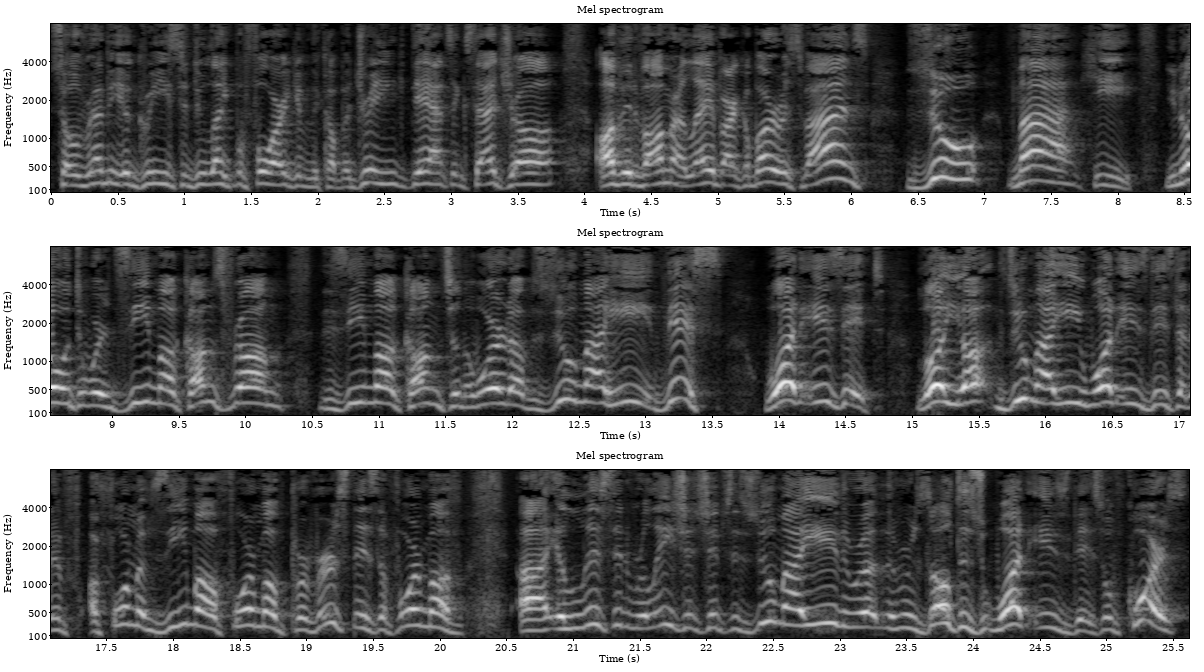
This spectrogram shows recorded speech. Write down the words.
So Rabbi agrees to do like before, give him the cup of drink, dance, etc. Avid Vamar Le, Bar Kapara responds, Zu mahi. You know what the word zima comes from? The zima comes from the word of zu mahi. This. What is it? Lo zumai, what is this? That a, a, form of zima, a form of perverseness, a form of uh, illicit relationships is zumai. The, re, the result is what is this? Of course,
